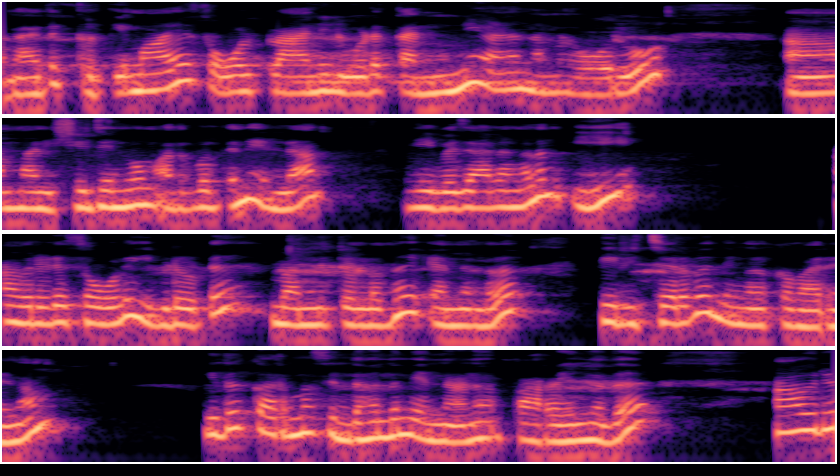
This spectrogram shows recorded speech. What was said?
അതായത് കൃത്യമായ സോൾ പ്ലാനിലൂടെ തന്നെയാണ് നമ്മൾ ഓരോ മനുഷ്യജന്മവും അതുപോലെ തന്നെ എല്ലാ ജീവജാലങ്ങളും ഈ അവരുടെ സോൾ ഇവിടോട്ട് വന്നിട്ടുള്ളത് എന്നുള്ളത് തിരിച്ചറിവ് നിങ്ങൾക്ക് വരണം. ഇത് കർമ്മ സിദ്ധാന്തം എന്നാണ് പറയുന്നത്. ആ ഒരു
